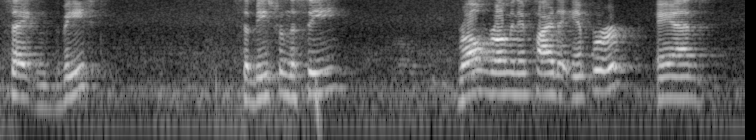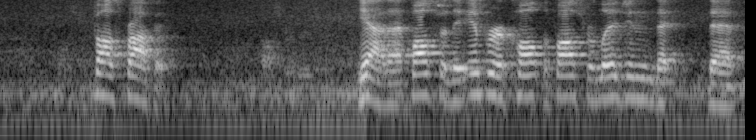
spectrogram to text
Satan. The beast? It's the beast from the sea. Rome, Roman Empire, the emperor, and false prophet. Yeah, that false the emperor cult, the false religion that that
